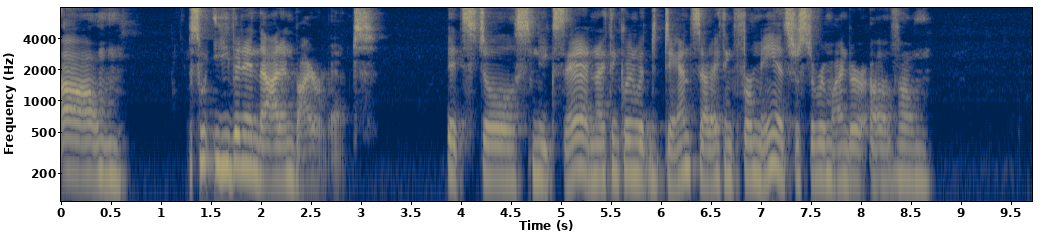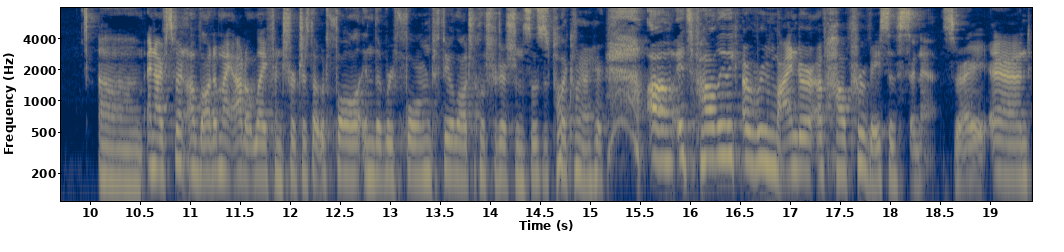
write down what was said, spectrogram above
Um, so even in that environment, it still sneaks in. I think going with Dan said, I think for me, it's just a reminder of, um, um, and I've spent a lot of my adult life in churches that would fall in the Reformed theological tradition. So this is probably coming out here. Um, it's probably like a reminder of how pervasive sin is, right? And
